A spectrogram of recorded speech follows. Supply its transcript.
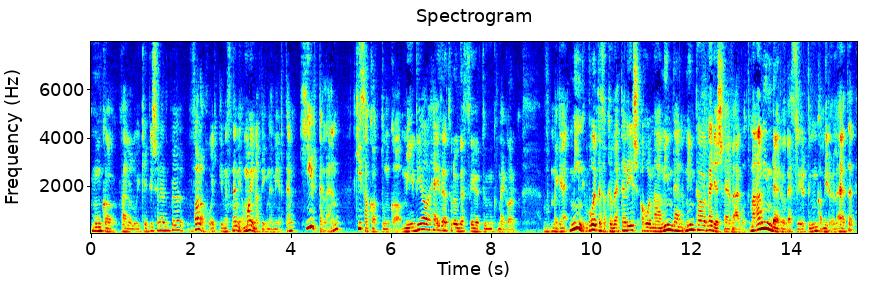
munkavállalói képviseletből valahogy, én ezt nem, a mai napig nem értem, hirtelen kiszakadtunk a média helyzetről beszéltünk, meg a meg mind, volt ez a követelés, ahol már minden, mint a vegyes felvágott. Már mindenről beszéltünk, amiről lehetett,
